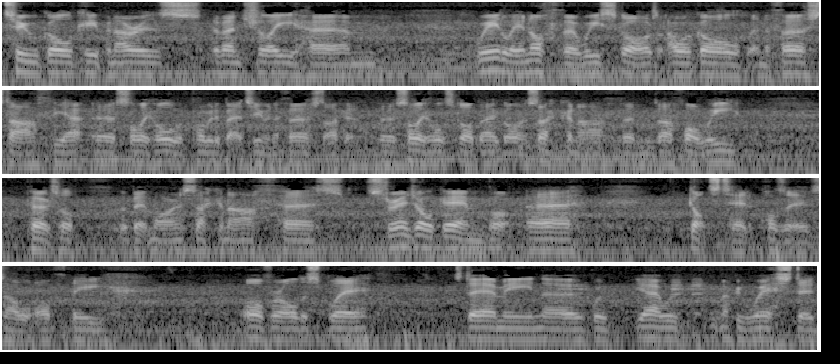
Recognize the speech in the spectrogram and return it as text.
two goalkeeping errors eventually. Um, weirdly enough, uh, we scored our goal in the first half. Yet uh, Solihull were probably the better team in the first half. Uh, Solihull scored their goal in the second half, and I thought we perked up a bit more in the second half. Uh, strange old game, but uh, got to take the positives out of the overall display today. I mean, uh, we yeah we maybe wasted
